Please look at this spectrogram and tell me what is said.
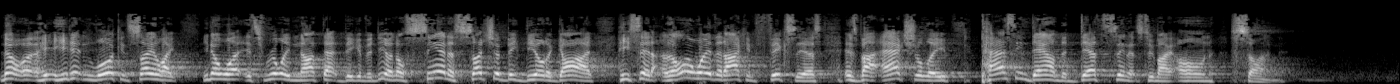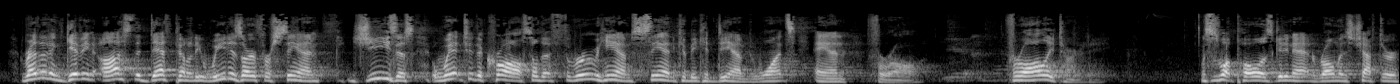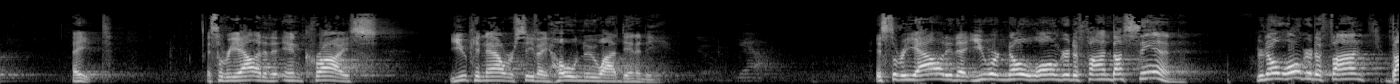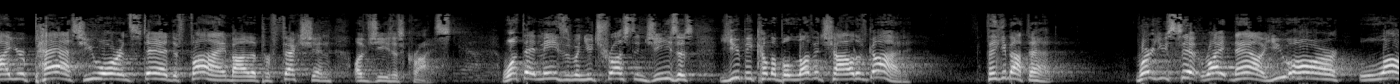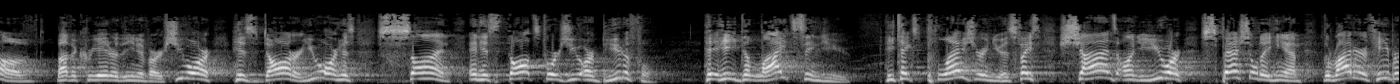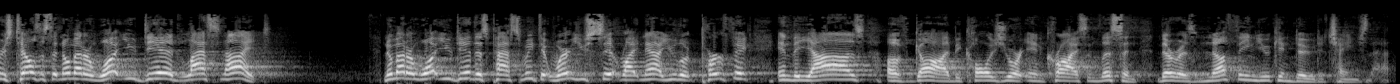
No, uh, he, he didn't look and say like, you know what, it's really not that big of a deal. No, sin is such a big deal to God. He said, the only way that I can fix this is by actually passing down the death sentence to my own son. Rather than giving us the death penalty we deserve for sin, Jesus went to the cross so that through him sin could be condemned once and for all. For all eternity. This is what Paul is getting at in Romans chapter 8. It's the reality that in Christ, you can now receive a whole new identity. It's the reality that you are no longer defined by sin. You're no longer defined by your past. You are instead defined by the perfection of Jesus Christ. What that means is when you trust in Jesus, you become a beloved child of God. Think about that. Where you sit right now, you are loved by the creator of the universe. You are his daughter. You are his son and his thoughts towards you are beautiful. He, delights in you. He takes pleasure in you. His face shines on you. You are special to him. The writer of Hebrews tells us that no matter what you did last night, no matter what you did this past week, that where you sit right now, you look perfect in the eyes of God because you are in Christ. And listen, there is nothing you can do to change that.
